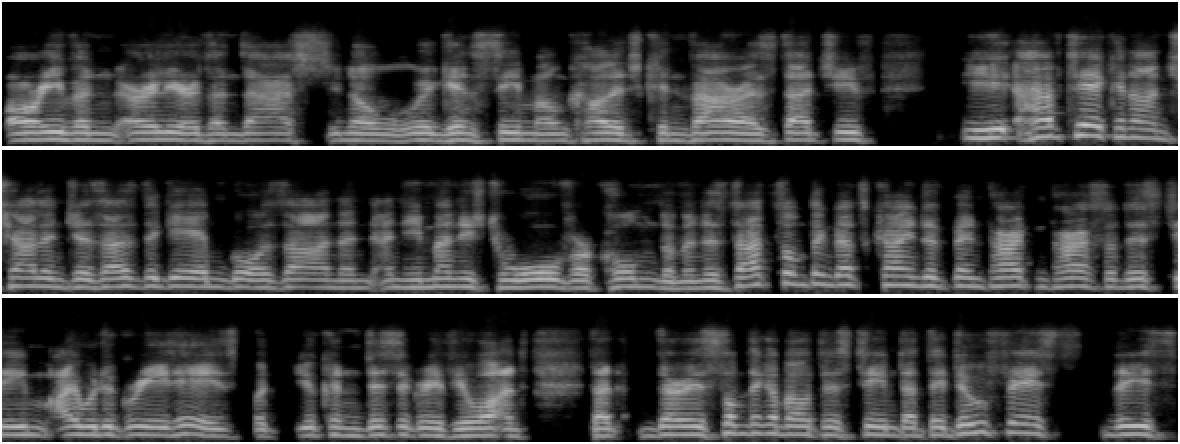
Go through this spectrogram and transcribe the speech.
or even earlier than that, you know, against Seamount College, Kinvara's, that you've you have taken on challenges as the game goes on and, and you manage to overcome them. And is that something that's kind of been part and parcel of this team? I would agree it is, but you can disagree if you want. That there is something about this team that they do face these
